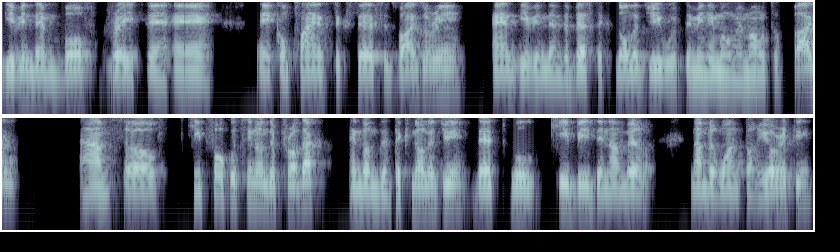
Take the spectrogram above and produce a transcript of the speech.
giving them both great uh, uh, uh, compliance success advisory and giving them the best technology with the minimum amount of bugs. Um, so keep focusing on the product and on the technology. That will keep be the number number one priority.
